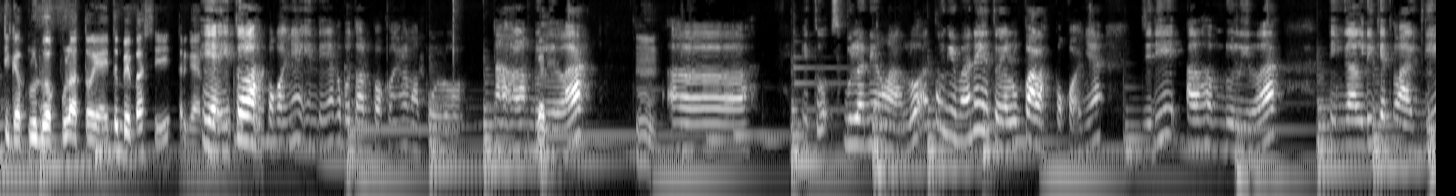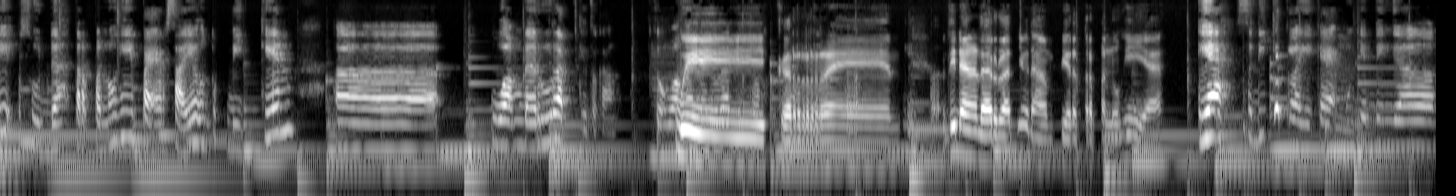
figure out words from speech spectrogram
30 20 atau ya itu bebas sih tergantung. Iya itulah. Pokoknya intinya kebutuhan pokoknya 50 nah alhamdulillah Hmm. eh itu sebulan yang lalu atau gimana itu ya lupa lah pokoknya jadi alhamdulillah tinggal dikit lagi sudah terpenuhi PR saya untuk bikin eh, uang darurat gitu kan keuangan darurat Wih, gitu. keren. gitu. Berarti dana daruratnya udah hampir terpenuhi ya. Iya sedikit lagi kayak mungkin tinggal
